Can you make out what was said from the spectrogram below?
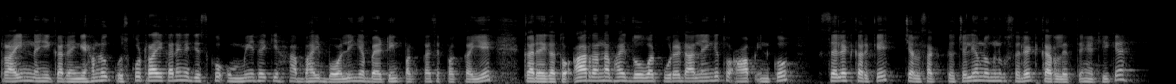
ट्राई नहीं करेंगे। हम लोग उसको ट्राई करेंगे जिसको उम्मीद है कि हाँ भाई बॉलिंग या बैटिंग पक्का से पक्का ये करेगा। तो आर राना भाई दो ओवर पूरे डालेंगे तो आप इनको सेलेक्ट करके चल सकते हो। चलिए हम लोग इनको सेलेक्ट कर लेते हैं, ठीक है?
